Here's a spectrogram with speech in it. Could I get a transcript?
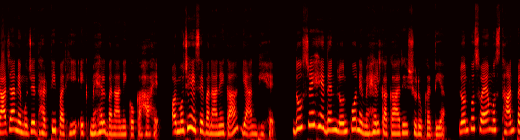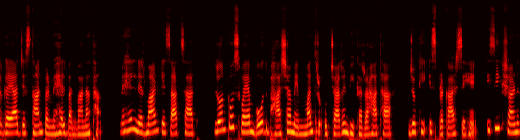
राजा ने मुझे धरती पर ही एक महल बनाने को कहा है और मुझे इसे बनाने का ज्ञान भी है। दूसरे ही दिन लोनपो ने महल का कार्य शुरू कर दिया। लोनपो स्वयं उस स्थान पर गया जिस स्थान पर महल बनवाना था। महल निर्माण के साथ साथ लोनपो स्वयं बोध भाषा में मंत्र उच्चारण भी कर रहा था, जो कि इस प्रकार से है। इसी क्षण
